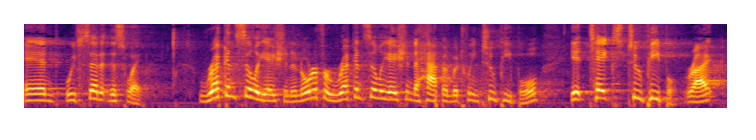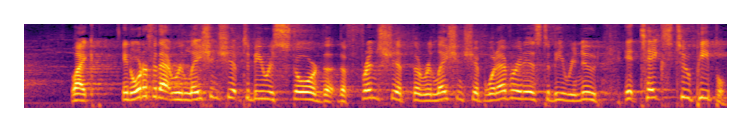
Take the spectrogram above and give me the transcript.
And we've said it this way reconciliation, in order for reconciliation to happen between two people, it takes two people, right? Like, in order for that relationship to be restored, the, the friendship, the relationship, whatever it is to be renewed, it takes two people.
